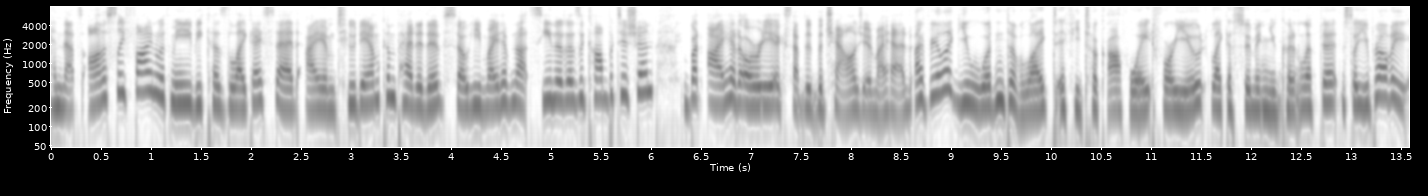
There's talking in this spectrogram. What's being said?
And that's honestly fine with me because, like I said, I am too damn competitive. So he might have not seen it as a competition, but I had already accepted the challenge in my head. I feel like you wouldn't have liked if he took off weight for you, like assuming you couldn't lift it. So you probably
